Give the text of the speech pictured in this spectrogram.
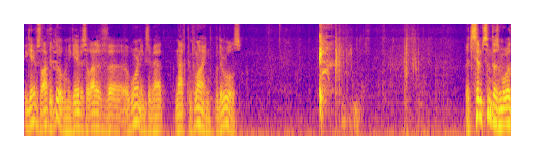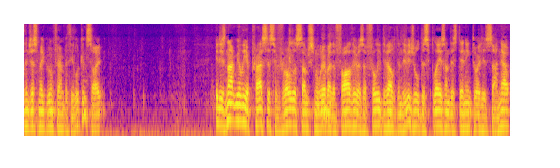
He gave us a lot to do, and he gave us a lot of uh, warnings about not complying with the rules. but Tzimtzum does more than just make room for empathy. Look inside. It is not merely a process of role assumption whereby the father, as a fully developed individual, displays understanding toward his son. Now,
